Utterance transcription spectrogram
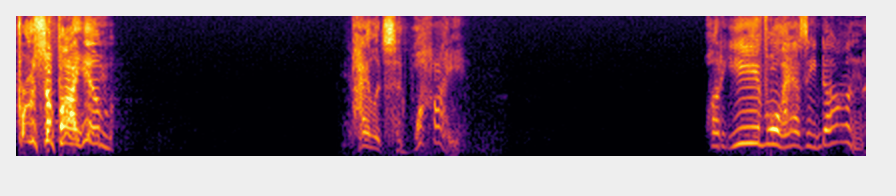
Crucify him! Pilate said, Why? What evil has he done?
